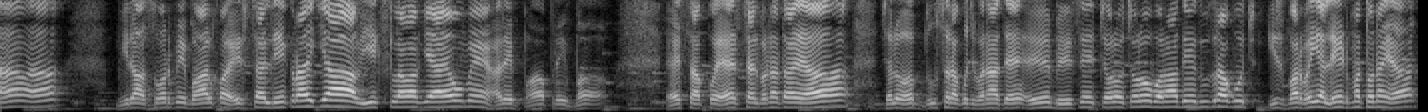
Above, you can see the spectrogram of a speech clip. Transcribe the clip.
हाँ हाँ मेरा सौ रुपये बाल का हेयर स्टाइल देख रहा है क्या? वीक्स लगा के आया हूँ मैं। अरे बाप रे बाप। ऐसा कोई हेयर स्टाइल बनाता है यार? चलो, अब दूसरा कुछ बनाते हैं। ए, भैसे, चलो चलो, बना दे दूसरा कुछ। इस बार भैया लेट मत होना यार।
